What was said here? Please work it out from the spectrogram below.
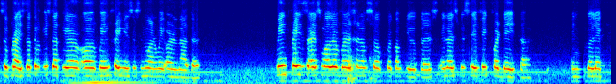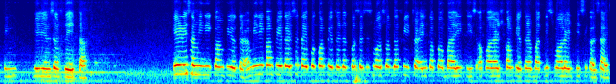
surprised. The truth is that we are all mainframe users in one way or another. Mainframes are smaller version of supercomputers and are specific for data and collecting billions of data. Here is a mini computer. A mini computer is a type of computer that possesses most of the feature and capabilities of a large computer but is smaller in physical size.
